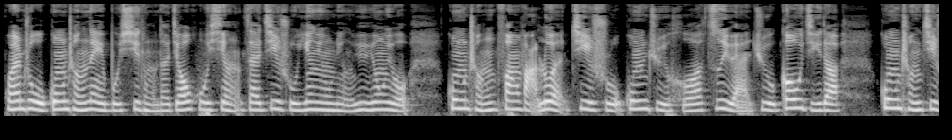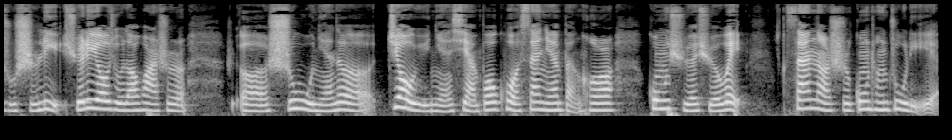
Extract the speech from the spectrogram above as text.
关注工程内部系统的交互性，在技术应用领域拥有工程方法论、技术工具和资源，具有高级的工程技术实力。学历要求的话是，呃，十五年的教育年限，包括三年本科工学学位。三呢是工程助理。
